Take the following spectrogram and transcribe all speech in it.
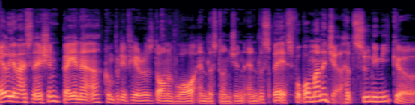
Alien Isolation, Bayonetta, Company of Heroes, Dawn of War, Endless Dungeon, Endless Space, Football Manager, Hatsune Miku,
